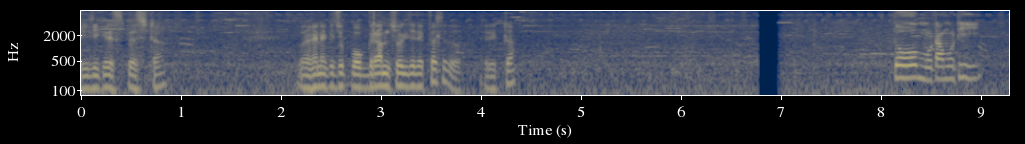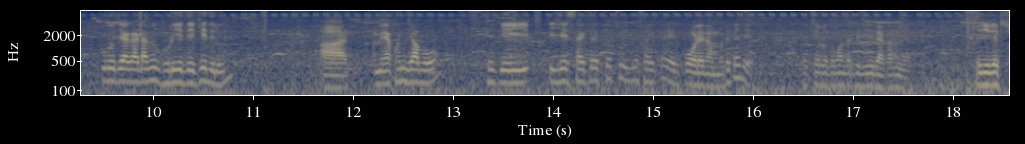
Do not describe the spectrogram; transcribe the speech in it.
এই দিকের স্পেসটা এখানে কিছু প্রোগ্রাম চলছে, দেখতে পাচ্ছ তো? এদিকটা। তো মোটামুটি পুরো জায়গাটা আমি ঘুরিয়ে দেখিয়ে দিলাম। আর আমি এখন যাব ঠিক এই এই যে সাইডটা দেখতে পাচ্ছ? এই যে সাইডটা এর পরে নামবো ঠিক আছে? তো চলো তোমাদেরকে যে দেখানো যাক। এই যে দেখছ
